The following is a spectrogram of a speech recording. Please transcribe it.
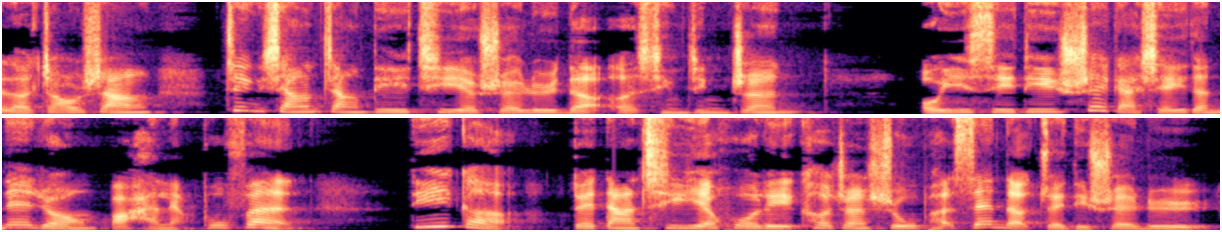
了招商竞相降低企业税率的恶性竞争。OECD 税改协议的内容包含两部分：第一个，对大企业获利课征十五 percent 的最低税率，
